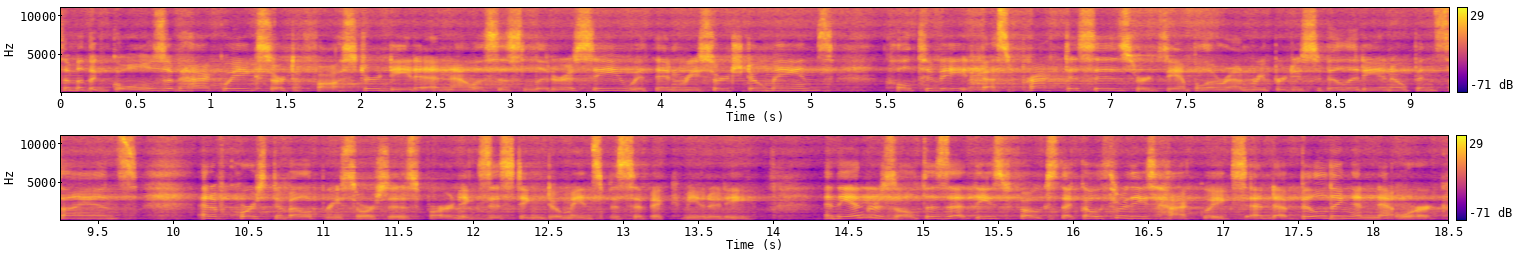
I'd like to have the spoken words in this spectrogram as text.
Some of the goals of Hack Weeks are to foster data analysis literacy within research domains, cultivate best practices, for example, around reproducibility in open science, and of course, develop resources for an existing domain-specific community. And the end result is that these folks that go through these Hack Weeks end up building a network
